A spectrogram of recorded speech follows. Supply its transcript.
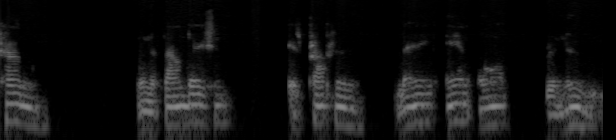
eternal. When the foundation is properly laid and or renewed.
